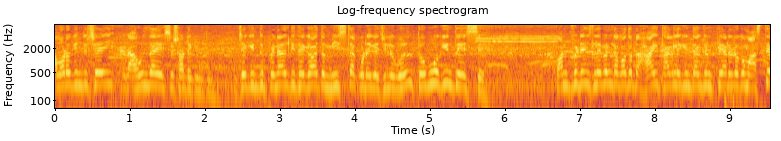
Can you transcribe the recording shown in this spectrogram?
আবারও কিন্তু সেই রাহুল দা এসছে শটে কিন্তু। যে কিন্তু পেনাল্টি থেকে হয়তো মিসটা করে গেছিল গোল তবুও কিন্তু এসছে। কনফিডেন্স লেভেলটা কতটা হাই থাকলে কিন্তু একজন প্লেয়ার এরকম আসতে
